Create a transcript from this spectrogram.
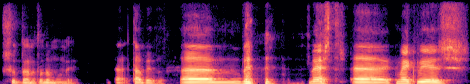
chutando todo mundo aí. Ah, tá bem. Um, mestre, uh, como é que vês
